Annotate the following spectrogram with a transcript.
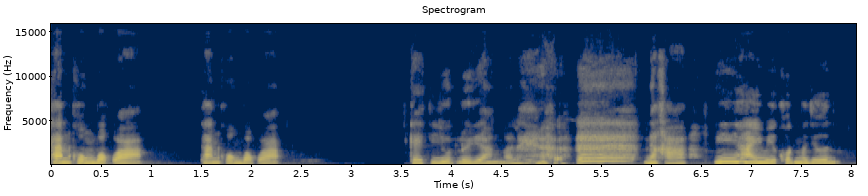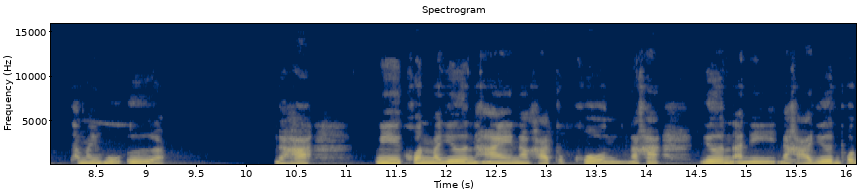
ท่านคงบอกว่า ท่านคงบอกว่า แกจะหยุดหรือยังอะไรนะคะ นี่ไงมีคนมายื่นทำไมหูอื้อนะคะ มีคนมายื่นให้นะคะ ทุกคนนะคะ ยื่นอันนี้นะคะ ยื่นผล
